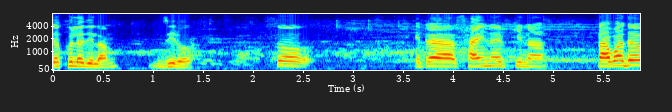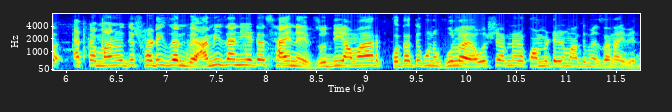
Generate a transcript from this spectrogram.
যে খুলে দিলাম জিরো তো এটা সাইন ওয়েভ কিনা, তা বাদেও একটা মানুষ যে সঠিক জানবে, আমি জানি এটা সাইন ওয়েভ যদি আমার কথাতে কোনো ভুল হয়, অবশ্যই আপনারা কমেন্টের মাধ্যমে জানাইবেন।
